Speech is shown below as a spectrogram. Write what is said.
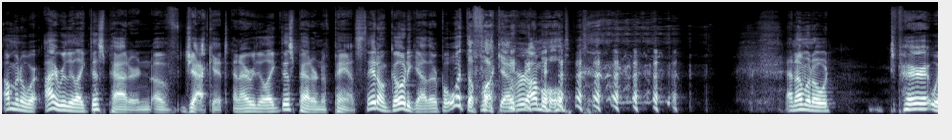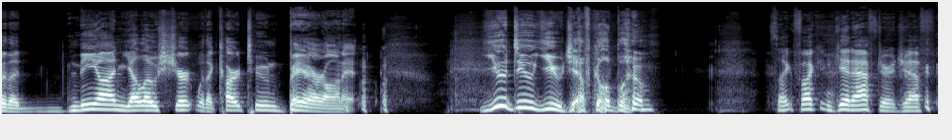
I'm gonna wear. I really like this pattern of jacket, and I really like this pattern of pants. They don't go together, but what the fuck ever. I'm old, and I'm gonna pair it with a neon yellow shirt with a cartoon bear on it. you do you, Jeff Goldblum. Like fucking get after it, Jeff.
